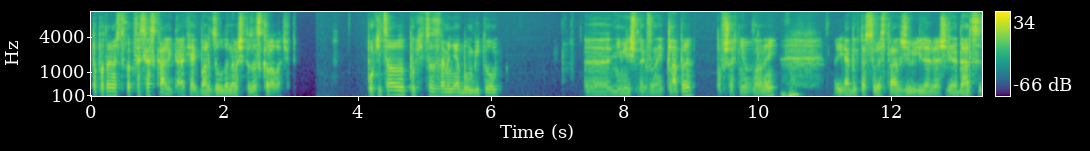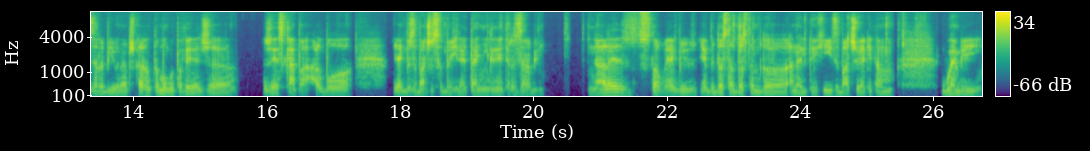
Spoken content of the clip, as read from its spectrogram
to potem jest tylko kwestia skali, tak? Jak bardzo uda nam się to zaskalować. Póki co, póki co z ramienia Bombitu yy, nie mieliśmy tak zwanej klapy, powszechnie uznanej. Mhm jakby ktoś sobie sprawdził, ile wiesz, ile darcy zarobiły na przykład, no to mógłby powiedzieć, że, że jest klapa, albo jakby zobaczył sobie, ile Tiny Gladiators zarobili. No ale znowu, jakby, jakby dostał dostęp do analityki i zobaczył, jakie tam głębiej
